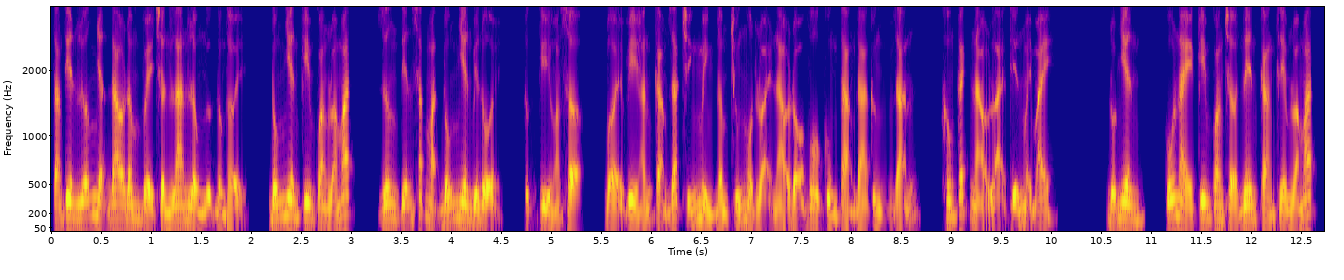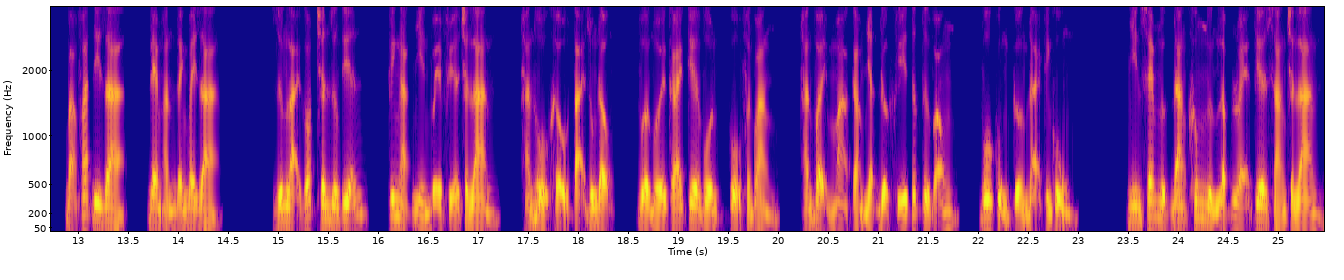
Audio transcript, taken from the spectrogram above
tam tiên lưỡng nhận đao đâm về trần lan lồng ngực đồng thời, bỗng nhiên kim quang lóa mắt, dương tiễn sắc mặt bỗng nhiên biến đổi, cực kỳ hoảng sợ, bởi vì hắn cảm giác chính mình đâm trúng một loại nào đó vô cùng tảng đá cứng rắn, không cách nào lại tiến mảy may. Đột nhiên, cỗ này kim quang trở nên càng thêm lóa mắt, bạo phát đi ra, đem hắn đánh bay ra. Dừng lại góp chân dương tiễn, kinh ngạc nhìn về phía trần lan, hắn hổ khẩu tại rung động, vừa mới cái kia vốn cổ phần quang, hắn vậy mà cảm nhận được khí tức tử vong, vô cùng cường đại kinh khủng. Nhìn xem ngực đang không ngừng lập lòe tia sáng trần lan,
